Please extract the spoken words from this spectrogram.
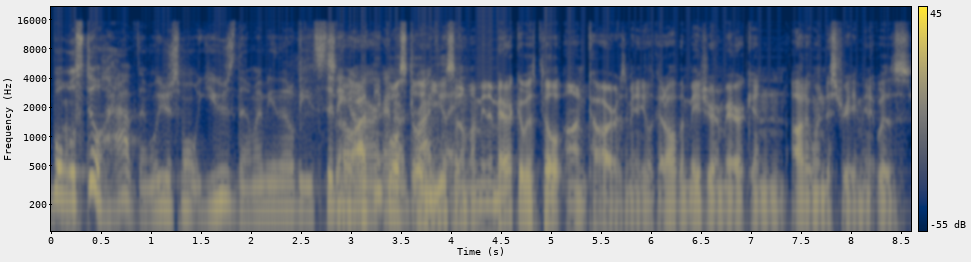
well, we'll still have them. We just won't use them. I mean, they'll be sitting. So in I our, think we'll our still use them. I mean, America was built on cars. I mean, you look at all the major American auto industry. I mean, it was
